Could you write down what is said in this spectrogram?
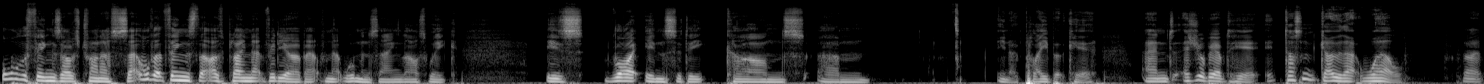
all the things I was trying to say, all the things that I was playing that video about from that woman saying last week, is right in Sadiq Khan's, um, you know, playbook here. And as you'll be able to hear, it doesn't go that well. So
